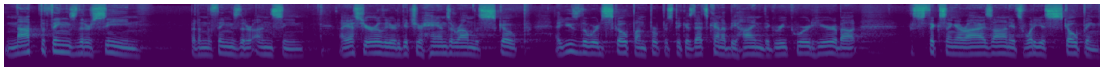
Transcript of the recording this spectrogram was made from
not the things that are seen, but on the things that are unseen. I asked you earlier to get your hands around the scope I use the word scope on purpose because that's kind of behind the Greek word here about fixing our eyes on. It's what are you scoping?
